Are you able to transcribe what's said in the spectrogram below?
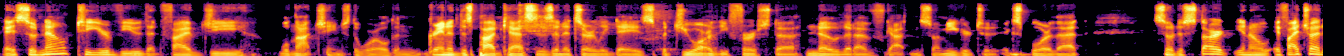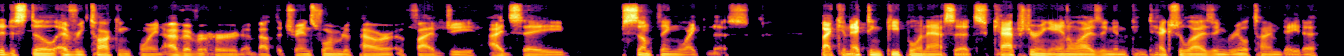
Okay, so now to your view that 5G will not change the world. And granted, this podcast is in its early days, but you are the first uh, no that I've gotten. So I'm eager to explore that. So to start, you know, if I try to distill every talking point I've ever heard about the transformative power of 5G, I'd say something like this. By connecting people and assets, capturing, analyzing, and contextualizing real time data,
